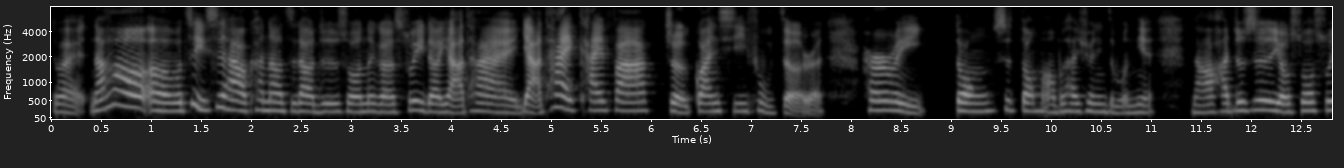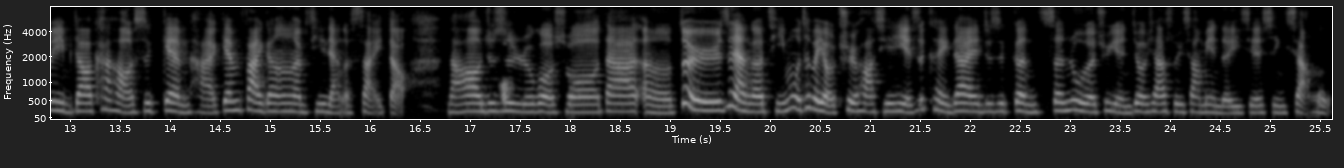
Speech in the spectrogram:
对，然后呃，我自己是还有看到资料，就是说那个 Sweet 的亚太亚太开发者关系负责人 Hurry 东是东吗？我不太确定怎么念。然后他就是有说，所以比较看好的是 Game 还 GameFi 跟 NFT 两个赛道。然后就是如果说大家呃对于这两个题目特别有趣的话，其实也是可以在就是更深入的去研究一下所以上面的一些新项目。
